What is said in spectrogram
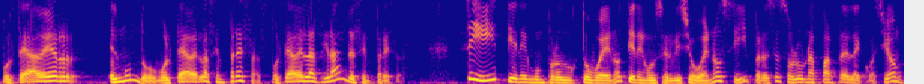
Voltea a ver el mundo, voltea a ver las empresas, voltea a ver las grandes empresas. Sí, tienen un producto bueno, tienen un servicio bueno, sí, pero esa es solo una parte de la ecuación.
